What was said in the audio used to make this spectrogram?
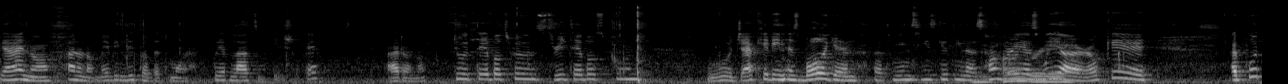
Yeah, I know. I don't know. Maybe a little bit more. We have lots of fish, okay? I don't know. Two tablespoons, three tablespoons. Ooh, Jack hitting his bowl again. That means he's getting as He's hungry, as we are. Okay. I put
